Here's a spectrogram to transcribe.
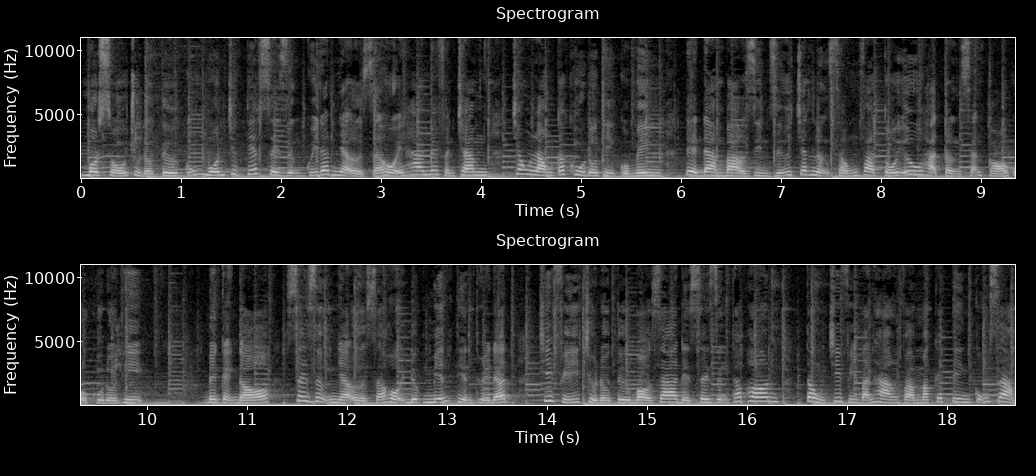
Một số chủ đầu tư cũng muốn trực tiếp xây dựng quỹ đất nhà ở xã hội 20% trong lòng các khu đô thị của mình để đảm bảo gìn giữ chất lượng sống và tối ưu hạ tầng sẵn có của khu đô thị. Bên cạnh đó, xây dựng nhà ở xã hội được miễn tiền thuê đất, chi phí chủ đầu tư bỏ ra để xây dựng thấp hơn, tổng chi phí bán hàng và marketing cũng giảm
